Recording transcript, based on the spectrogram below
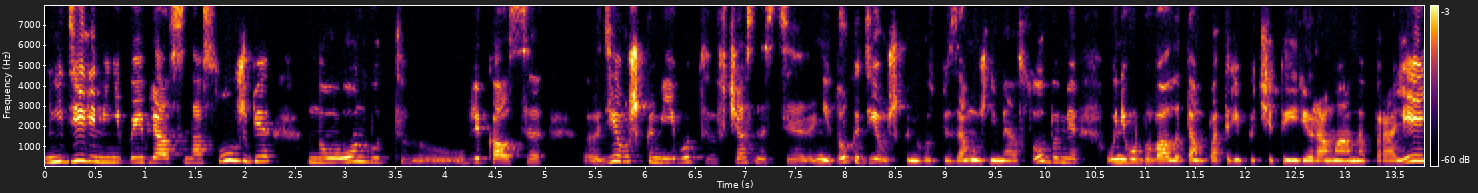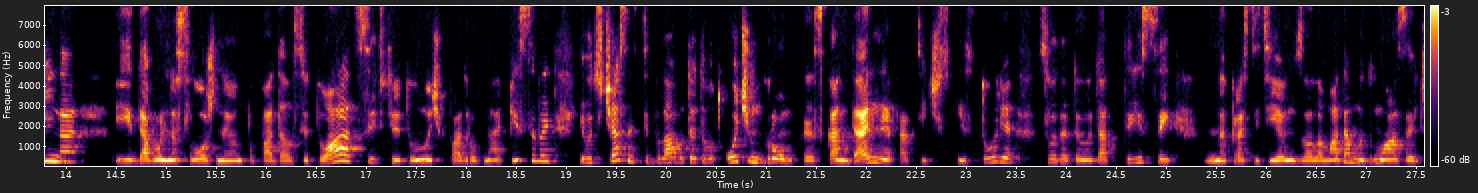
неделями не появлялся на службе, но он вот увлекался девушками, и вот в частности, не только девушками, господи, замужними особами, у него бывало там по три, по четыре романа параллельно, и довольно сложные он попадал в ситуации, все это он очень подробно описывает. И вот в частности была вот эта вот очень громкая, скандальная фактически история с вот этой вот актрисой, простите, я ее назвала мадам мадемуазель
